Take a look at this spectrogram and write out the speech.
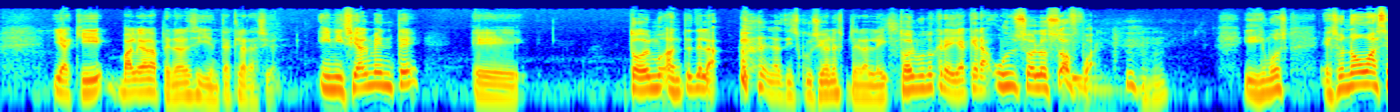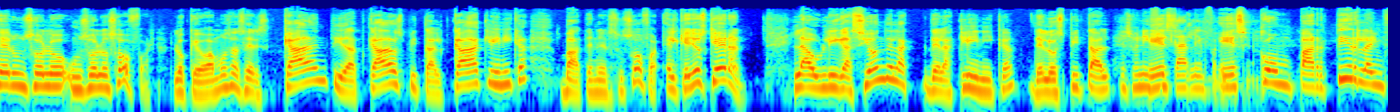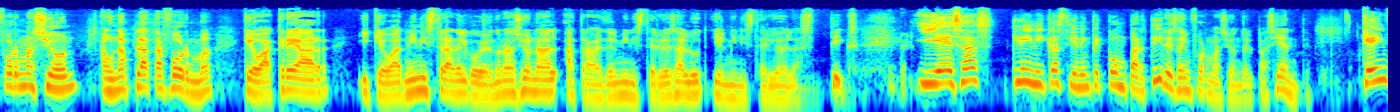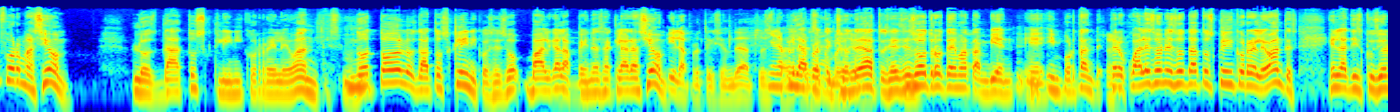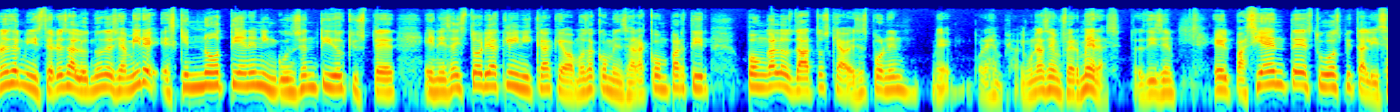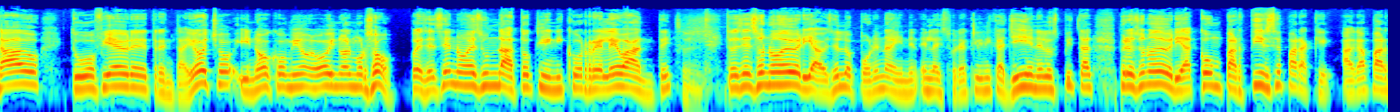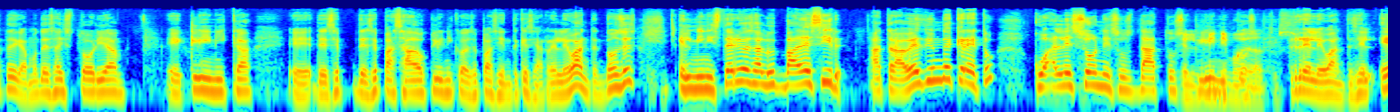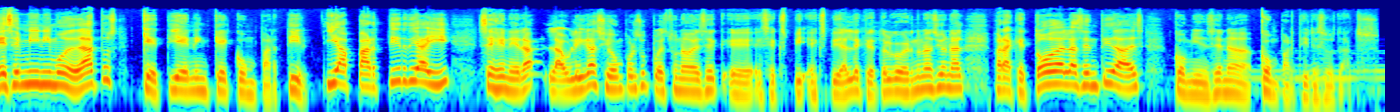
Y aquí valga la pena la siguiente aclaración. Inicialmente, eh, todo el antes de la- las discusiones de la ley, todo el mundo creía que era un solo software. Y dijimos, eso no va a ser un solo, un solo software. Lo que vamos a hacer es cada entidad, cada hospital, cada clínica va a tener su software, el que ellos quieran. La obligación de la, de la clínica, del hospital, Es unificar la información. es compartir la información a una plataforma que va a crear y que va a administrar el gobierno nacional a través del Ministerio de Salud y el Ministerio de las TICs. Y esas clínicas tienen que compartir esa información del paciente. ¿Qué información? los datos clínicos relevantes. No todos los datos clínicos, eso valga la pena esa aclaración. Y la protección de datos. Y la Y la protección de datos, ese es otro tema también eh, importante. Pero ¿cuáles son esos datos clínicos relevantes? En las discusiones del Ministerio de Salud nos decía, mire, es que no tiene ningún sentido que usted en esa historia clínica que vamos a comenzar a compartir ponga los datos que a veces ponen, eh, por ejemplo, algunas enfermeras. Entonces dicen, el paciente estuvo hospitalizado, tuvo fiebre de 38 y no comió, hoy no almorzó. Pues ese no es un dato clínico relevante. Entonces eso no debería, a veces lo ponen ahí en, en, la historia clínica, allí en el hospital, pero eso no debería compartirse para que haga parte, digamos, de esa historia eh, clínica, eh, de, ese, de ese pasado clínico de ese paciente que sea relevante. Entonces, el Ministerio de Salud va a decir a través de un decreto cuáles son esos datos El clínicos datos. relevantes, el, ese mínimo de datos que tienen que compartir. Y a partir de ahí se genera la obligación, por supuesto, una vez se, eh, se expi- expida el decreto del Gobierno Nacional, para que todas las entidades comiencen a compartir esos datos.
